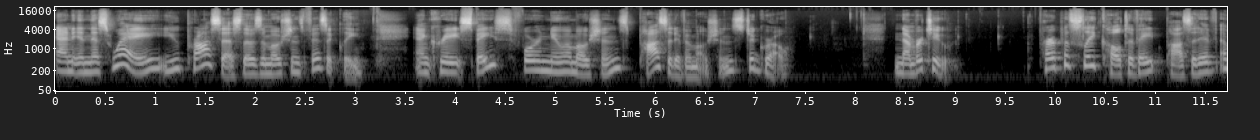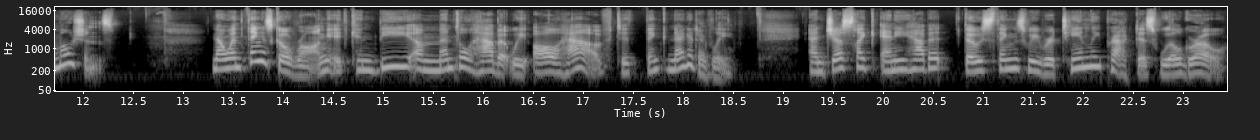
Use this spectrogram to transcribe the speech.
and in this way, you process those emotions physically and create space for new emotions, positive emotions, to grow. Number two, purposely cultivate positive emotions. Now, when things go wrong, it can be a mental habit we all have to think negatively. And just like any habit, those things we routinely practice will grow.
